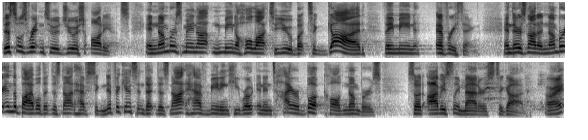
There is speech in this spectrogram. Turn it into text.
this was written to a Jewish audience. And numbers may not mean a whole lot to you, but to God, they mean everything. And there's not a number in the Bible that does not have significance and that does not have meaning. He wrote an entire book called Numbers, so it obviously matters to God. All right?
